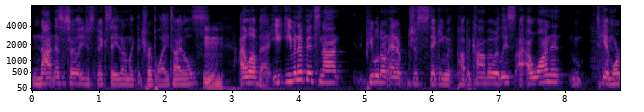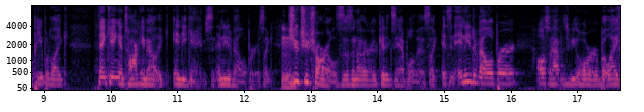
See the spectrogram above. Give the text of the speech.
not necessarily just fixated on like the AAA titles. Mm. I love that. E- even if it's not, people don't end up just sticking with Puppet Combo. At least I, I want it to get more people to like thinking and talking about like indie games and indie developers. Like Choo Choo Charles is another good example of this. Like it's an indie developer, also happens to be horror, but like,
